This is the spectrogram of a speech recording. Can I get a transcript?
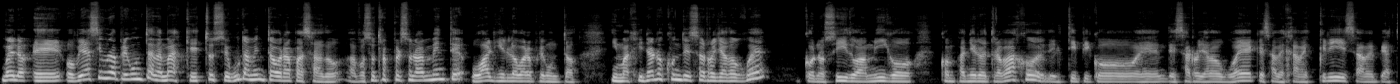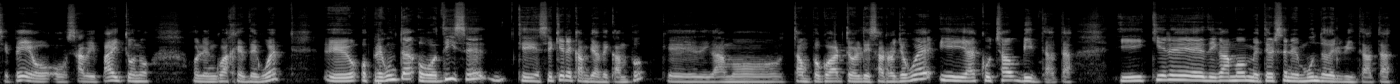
Bueno, eh, os voy a hacer una pregunta además, que esto seguramente habrá pasado a vosotros personalmente o alguien lo habrá preguntado. Imaginaros que un desarrollador web conocido, amigo, compañero de trabajo, el típico eh, desarrollador web que sabe JavaScript, sabe PHP o, sabe Python o, lenguajes de web, eh, os pregunta o dice que se quiere cambiar de campo, que digamos está un poco harto del desarrollo web y ha escuchado Big Data y quiere, digamos, meterse en el mundo del Big Data.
